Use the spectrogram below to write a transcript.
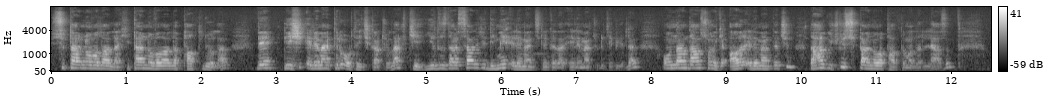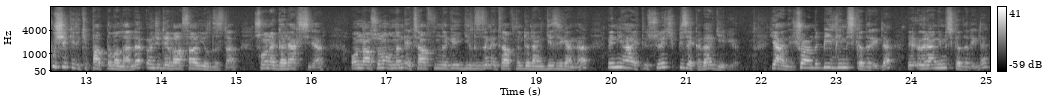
süpernovalarla, hipernovalarla patlıyorlar ve değişik elementleri ortaya çıkartıyorlar ki yıldızlar sadece demir elementiyle kadar element üretebilirler. Ondan daha sonraki ağır elementler için daha güçlü süpernova patlamaları lazım. Bu şekildeki patlamalarla önce devasa yıldızlar, sonra galaksiler, ondan sonra onların etrafındaki yıldızların etrafında dönen gezegenler ve nihayetinde süreç bize kadar geliyor. Yani şu anda bildiğimiz kadarıyla ve öğrendiğimiz kadarıyla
